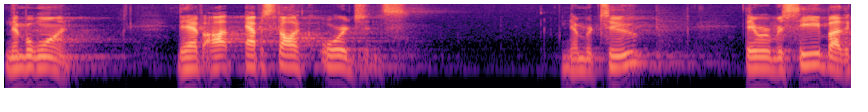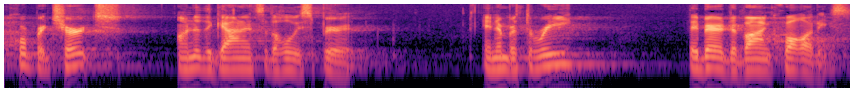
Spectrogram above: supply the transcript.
Number one, they have apostolic origins. Number two, they were received by the corporate church under the guidance of the Holy Spirit. And number three, they bear divine qualities.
